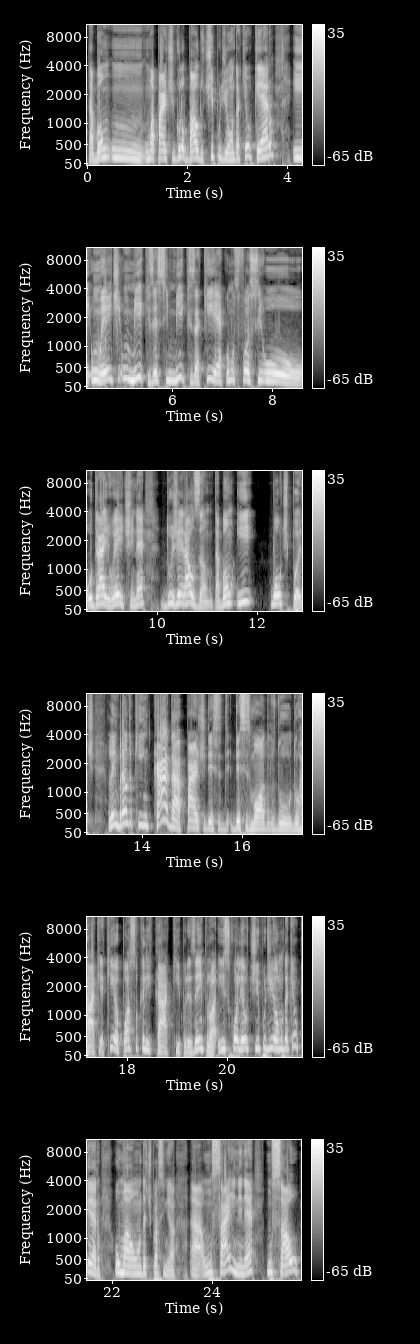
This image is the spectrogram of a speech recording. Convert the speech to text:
tá bom? Um, uma parte global do tipo de onda que eu quero. E um weight, um mix. Esse mix aqui é como se fosse o, o dry weight, né? Do geralzão, tá bom? E output. Lembrando que em cada parte desses, desses módulos do, do hack aqui, eu posso clicar aqui, por exemplo, ó, e escolher o tipo de onda que eu quero. Uma onda tipo assim, ó, um sine, né? Um sal,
